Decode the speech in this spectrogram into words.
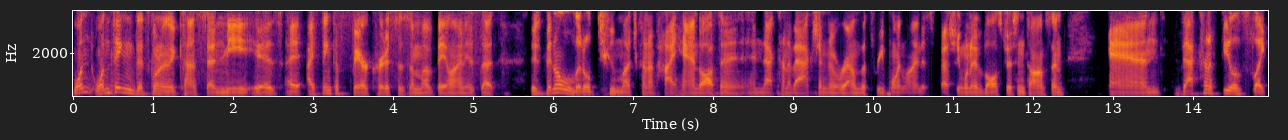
One one thing that's going to kind of send me is I, I think a fair criticism of Beilein is that there's been a little too much kind of high handoffs and, and that kind of action around the three point line, especially when it involves Tristan Thompson, and that kind of feels like.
